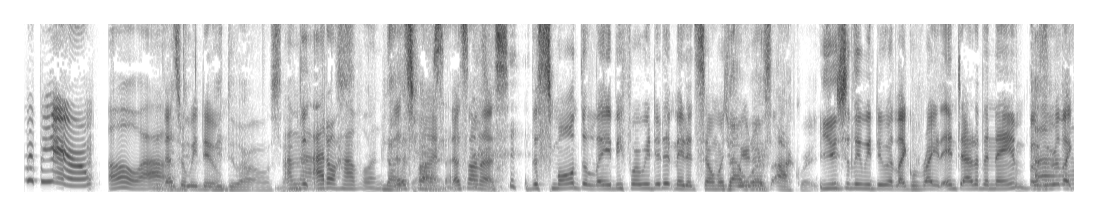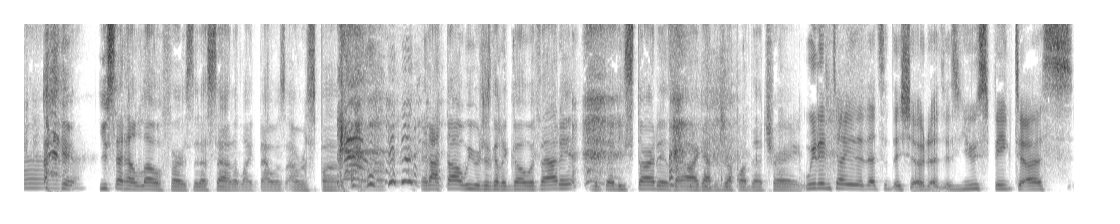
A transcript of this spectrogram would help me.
Quack. Oh wow, That's what we do. We do our own I'm sound. not, I don't have one. No, That's That's fine. fine. That's on us. The small delay before we did it made it so much that weirder. was awkward. Usually we do it like right into out of the name, but we were like, Ah. you said hello first, and that sounded like that was our response. and I thought we were just gonna go without it, but then he started. Like, oh, I got to jump on that train. we didn't tell you that that's what the show does. Is you speak to us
